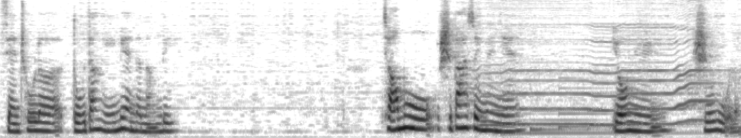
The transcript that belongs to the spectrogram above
显出了独当一面的能力。乔木十八岁那年，有女十五了。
